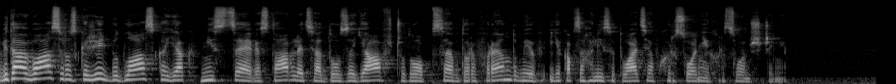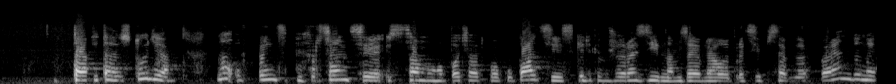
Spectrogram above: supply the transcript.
Вітаю вас. Розкажіть, будь ласка, як місцеві ставляться до заяв щодо псевдореферендумів, яка взагалі ситуація в Херсоні і Херсонщині? Так, вітаю студія. Ну, в принципі, херсонці з самого початку окупації, скільки вже разів нам заявляли про ці псевдореферендуми,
